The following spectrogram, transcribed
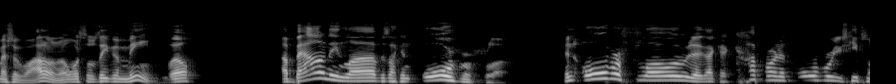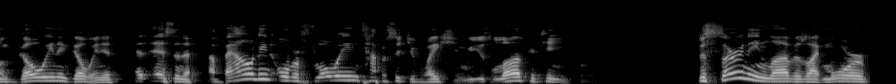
I say, well, I don't know. What's those even mean? Well, abounding love is like an overflow. An overflow, like a cup runneth over, just keeps on going and going. And it's an abounding, overflowing type of situation where you just love continuously. Discerning love is like more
